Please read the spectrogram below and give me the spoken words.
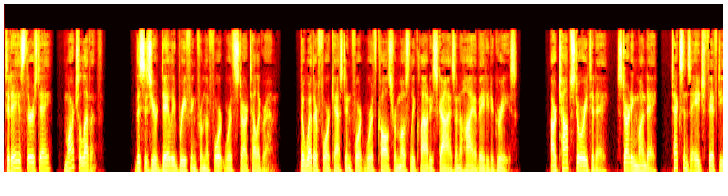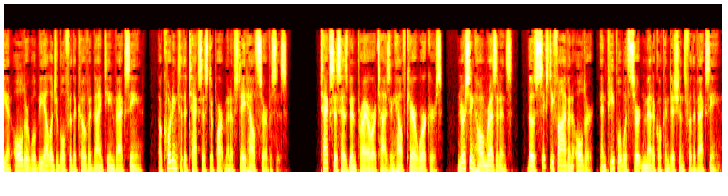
Today is Thursday, March 11th. This is your daily briefing from the Fort Worth Star Telegram. The weather forecast in Fort Worth calls for mostly cloudy skies and a high of 80 degrees. Our top story today, starting Monday, Texans age 50 and older will be eligible for the COVID 19 vaccine, according to the Texas Department of State Health Services. Texas has been prioritizing healthcare workers, nursing home residents, those 65 and older, and people with certain medical conditions for the vaccine.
